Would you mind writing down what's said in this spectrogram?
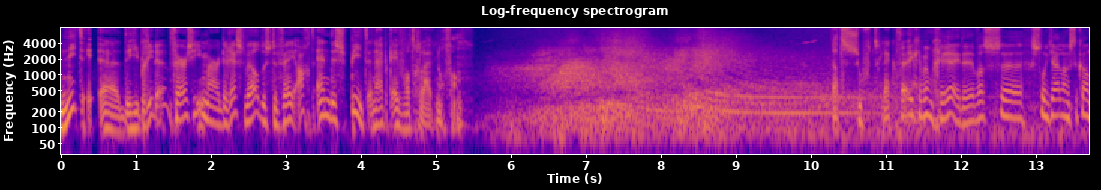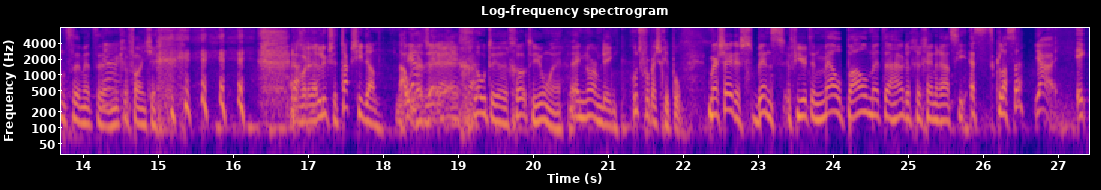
Niet de hybride versie, maar de rest wel. Dus de V8 en de Speed. En daar heb ik even wat geluid nog van. Dat soeft lekker Ja, ik heb hem gereden. Was, eh, stond jij langs de kant eh, met het microfoontje? Dat wordt een luxe taxi dan. Nou, Ja, dat is een, een grote, grote jongen. Enorm ding. Goed voor bij Schiphol. Mercedes-Benz viert een mijlpaal met de huidige generatie S-klasse. Ja, ik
